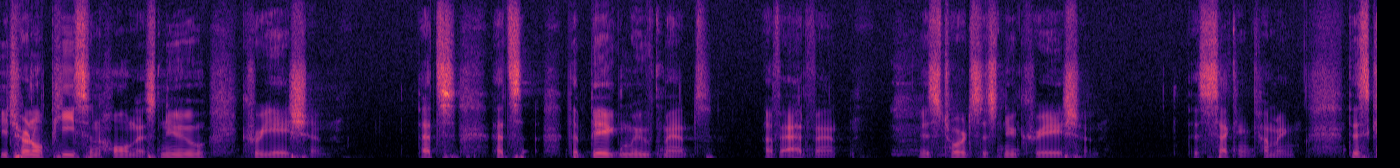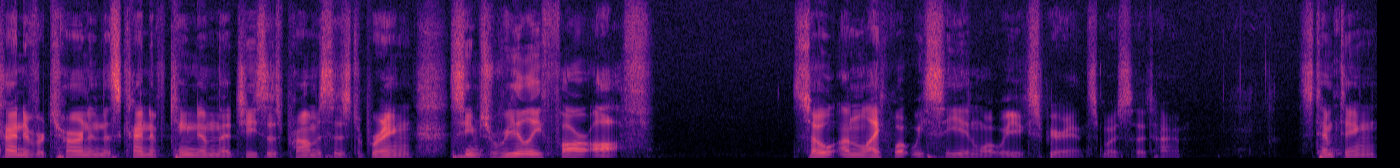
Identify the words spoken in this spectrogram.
eternal peace and wholeness, new creation. That's, that's the big movement of Advent, is towards this new creation, this second coming. This kind of return and this kind of kingdom that Jesus promises to bring seems really far off. So unlike what we see and what we experience most of the time. It's tempting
